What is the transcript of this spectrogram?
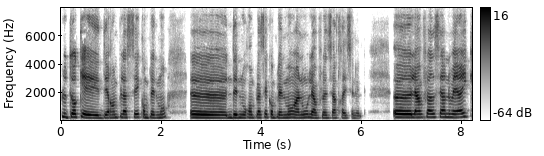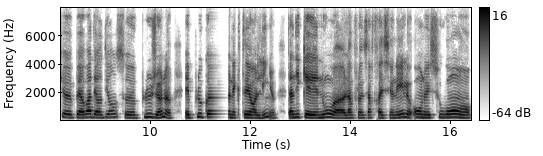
plutôt que de remplacer complètement, euh, de nous remplacer complètement à nous, l'influenceur traditionnel. Euh, l'influenceur numérique euh, peut avoir des audiences euh, plus jeunes et plus connectées en ligne, tandis que nous, l'influenceur traditionnel, on est souvent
